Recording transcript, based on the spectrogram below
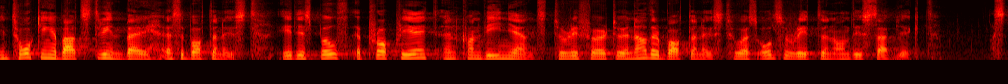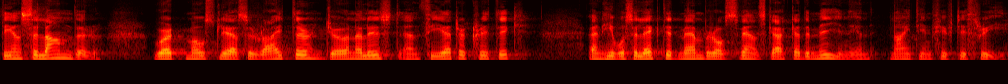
In talking about Strindberg as a botanist, it is both appropriate and convenient to refer to another botanist who has also written on this subject. Sten Selander worked mostly as a writer, journalist, and theater critic, and he was elected member of Svenska Akademin in 1953.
